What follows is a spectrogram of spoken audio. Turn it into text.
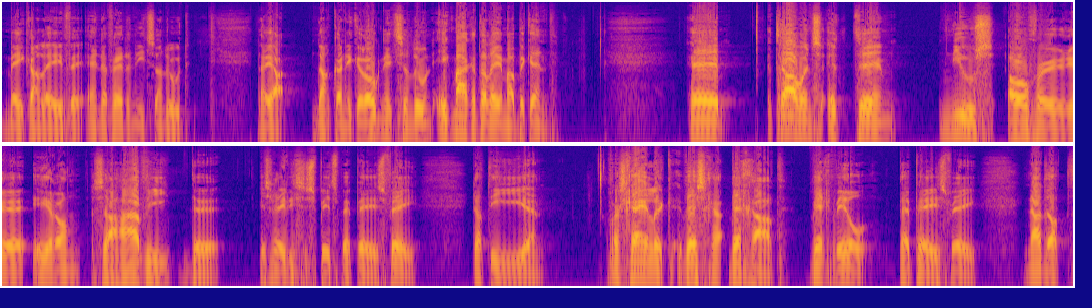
mee kan leven en daar verder niets aan doet. Nou ja, dan kan ik er ook niets aan doen. Ik maak het alleen maar bekend. trouwens, het nieuws over Eran Zahavi, de Israëlische spits bij PSV, dat hij waarschijnlijk weggaat, weg wil bij PSV, nadat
